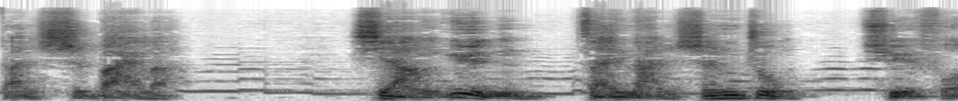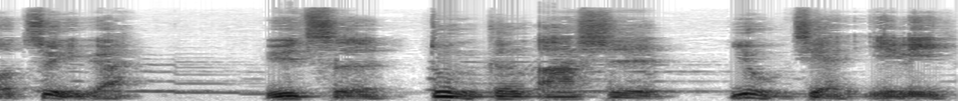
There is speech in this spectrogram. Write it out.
但失败了。想运灾难深重，去佛最远。于此，顿根阿师又见一例。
